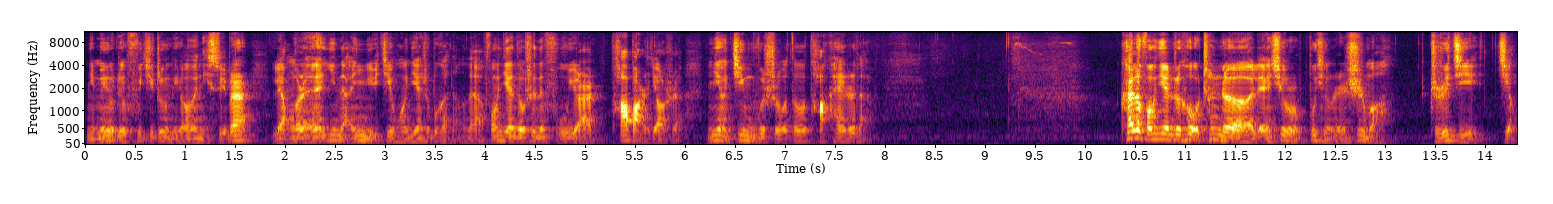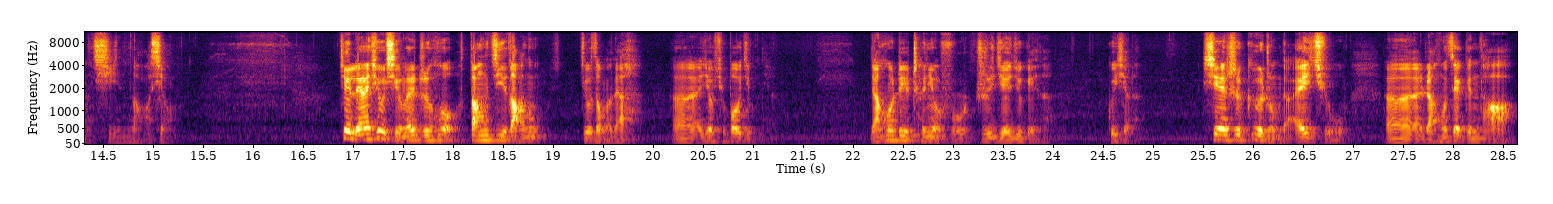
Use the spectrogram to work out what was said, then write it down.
你没有这个夫妻证明，你随便两个人一男一女进房间是不可能的。房间都是那服务员他把着钥匙，你想进屋的时候都他开着的。开了房间之后，趁着连秀不省人事嘛，直接将其拿下。这连秀醒来之后，当即大怒，就怎么的，呃，要去报警去。然后这陈有福直接就给他跪下了，先是各种的哀求，呃，然后再跟他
